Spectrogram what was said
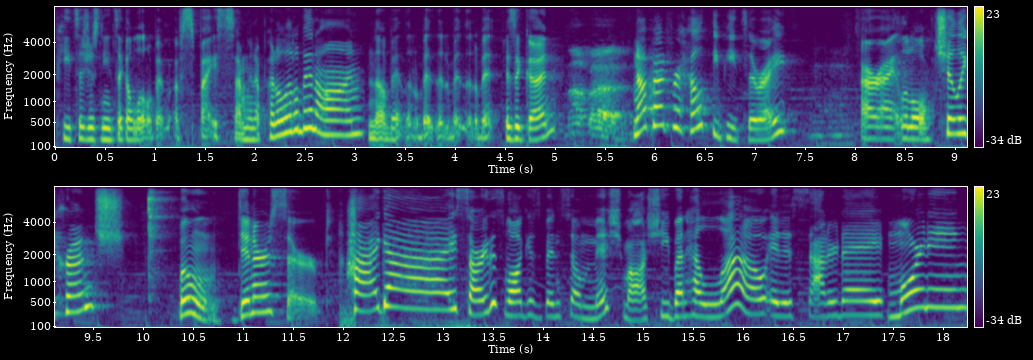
pizza just needs like a little bit of spice. So I'm gonna put a little bit on. A little bit, little bit, little bit, little bit. Is it good? Not bad. Not bad for healthy pizza, right? Mm -hmm. All right, little chili crunch. Boom, dinner served. Hi guys, sorry this vlog has been so mishmashy, but hello, it is Saturday morning,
